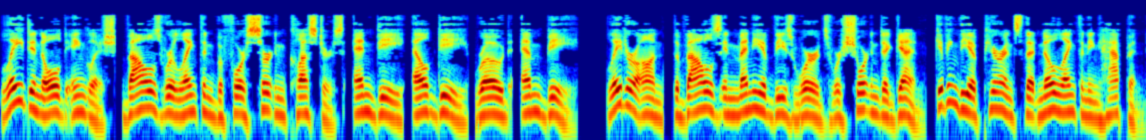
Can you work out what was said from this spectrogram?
Late in Old English, vowels were lengthened before certain clusters, nd, ld, rode, mb. Later on, the vowels in many of these words were shortened again, giving the appearance that no lengthening happened,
